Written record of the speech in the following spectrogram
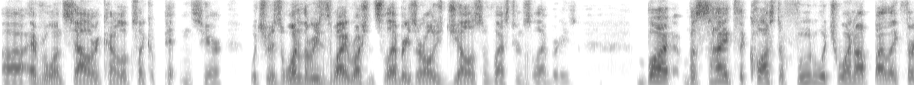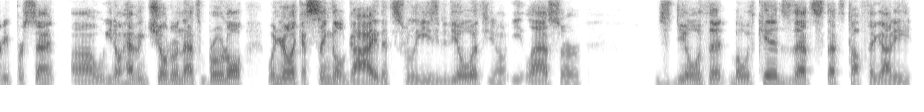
Uh, everyone's salary kind of looks like a pittance here, which was one of the reasons why Russian celebrities are always jealous of Western celebrities. But besides the cost of food, which went up by like 30%, uh, you know, having children, that's brutal. When you're like a single guy, that's really easy to deal with, you know, eat less or just deal with it. But with kids, that's that's tough. They got to eat.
